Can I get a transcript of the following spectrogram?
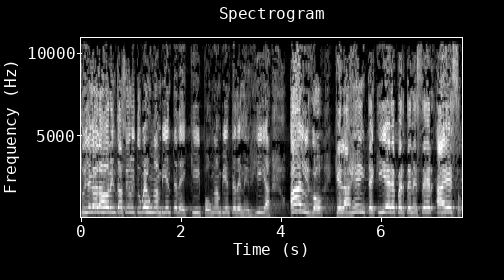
Tú llegas a las orientaciones y tú ves un ambiente de equipo, un ambiente de energía, algo que la gente quiere pertenecer a eso.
